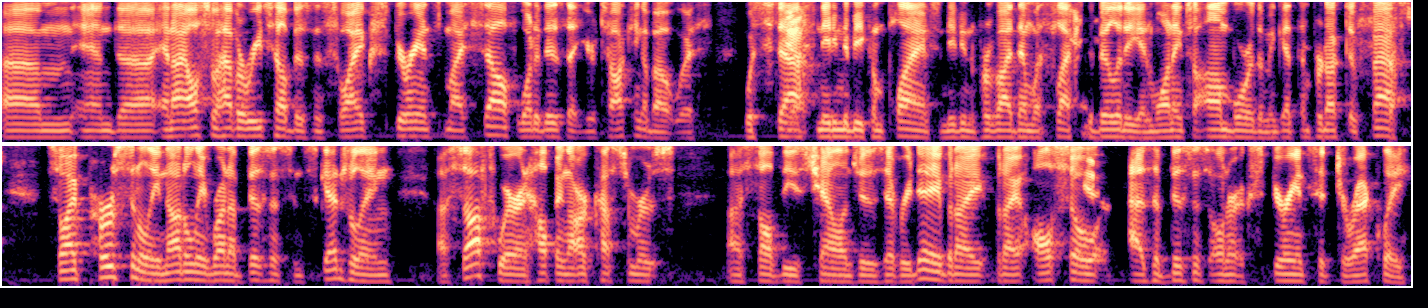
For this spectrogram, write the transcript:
Um, and and I also have a retail business, so I experience myself what it is that you're talking about with with staff yeah. needing to be compliant and needing to provide them with flexibility and wanting to onboard them and get them productive fast. So I personally not only run a business in scheduling uh, software and helping our customers uh, solve these challenges every day, but I but I also yeah. as a business owner experience it directly.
